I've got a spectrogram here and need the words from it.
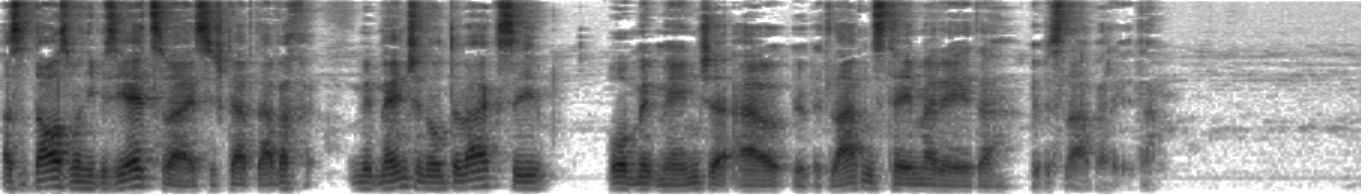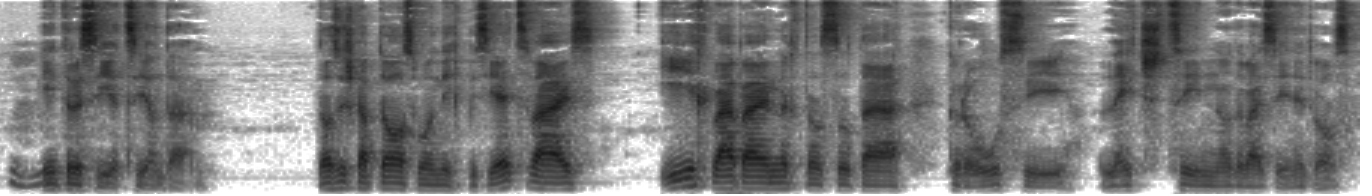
Also das, was ich bis jetzt weiß, ist, glaube ich, einfach mit Menschen unterwegs sein und mit Menschen auch über die Lebensthemen reden, über das Leben reden. Mhm. Interessiert sie an dem. Das ist, glaube ich, das, was ich bis jetzt weiß ich glaube eigentlich, dass so der grosse Letztsinn oder weiß ich nicht was,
